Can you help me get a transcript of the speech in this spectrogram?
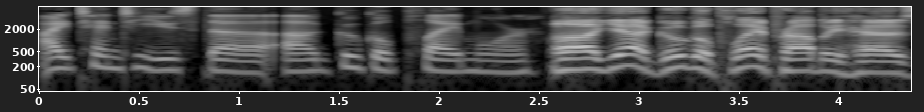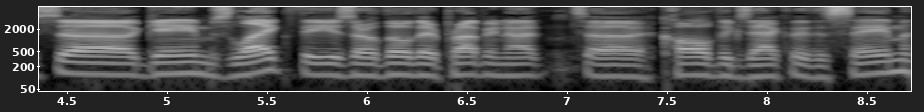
I tend to use the uh, Google Play more. Uh, yeah, Google Play probably has uh, games like these, although they're probably not uh, called exactly the same.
